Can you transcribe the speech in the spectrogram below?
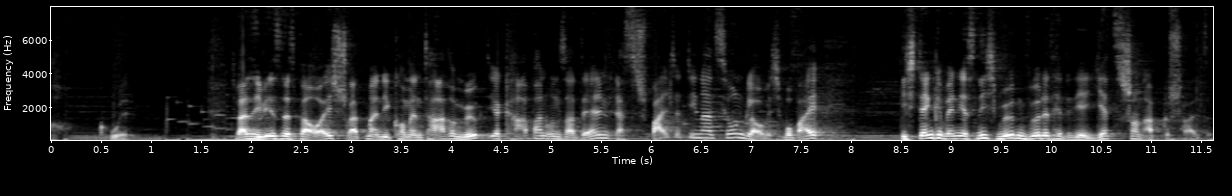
Oh, cool. Ich weiß nicht, wie ist denn das bei euch? Schreibt mal in die Kommentare, mögt ihr Kapern und Sardellen? Das spaltet die Nation, glaube ich. Wobei, ich denke, wenn ihr es nicht mögen würdet, hättet ihr jetzt schon abgeschaltet.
